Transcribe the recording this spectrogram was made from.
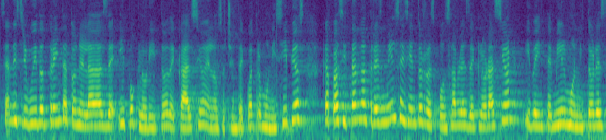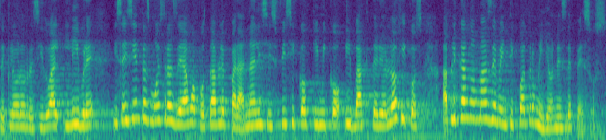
Se han distribuido 30 toneladas de hipoclorito de calcio en los 84 municipios, capacitando a 3.600 responsables de cloración y 20.000 monitores de cloro residual libre y 600 muestras de agua potable para análisis físico, químico y bacteriológicos, aplicando más de 24 millones de pesos.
